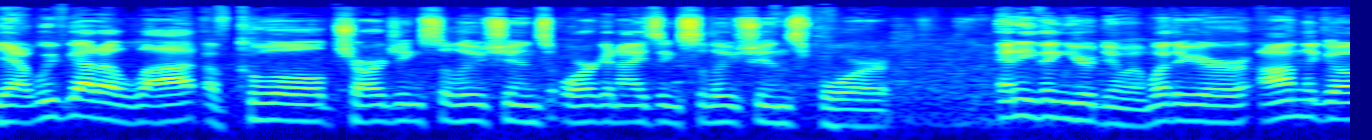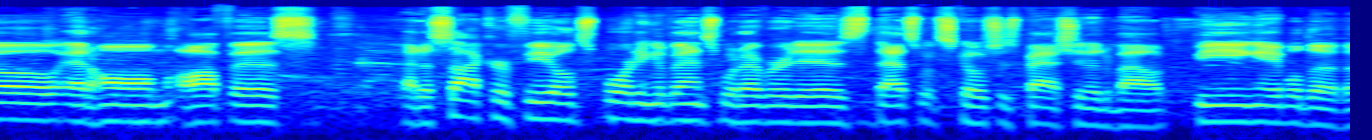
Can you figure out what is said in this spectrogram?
Yeah, we've got a lot of cool charging solutions, organizing solutions for anything you're doing, whether you're on the go, at home, office, at a soccer field, sporting events, whatever it is. That's what is passionate about, being able to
